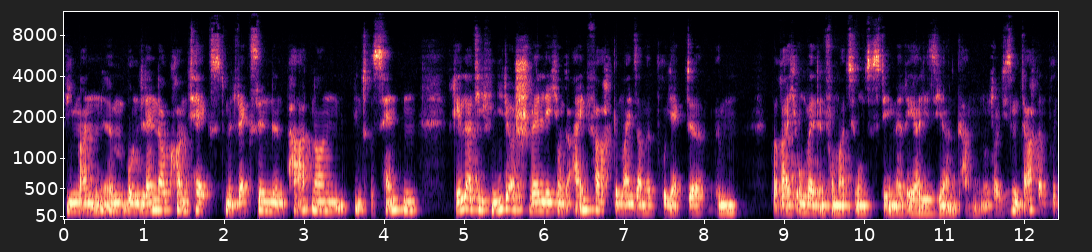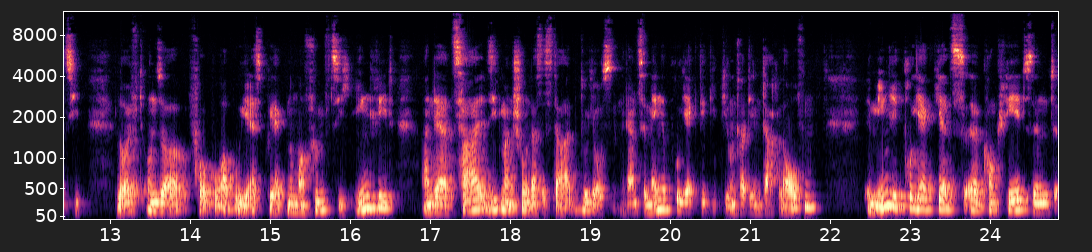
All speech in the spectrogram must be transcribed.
wie man im Bund-Länder-Kontext mit wechselnden Partnern, Interessenten relativ niederschwellig und einfach gemeinsame Projekte im Bereich Umweltinformationssysteme realisieren kann. Und unter diesem Dach im Prinzip läuft unser VCOOP UES-Projekt Nummer 50 Ingrid. An der Zahl sieht man schon, dass es da durchaus eine ganze Menge Projekte gibt, die unter dem Dach laufen. Im Ingrid-Projekt jetzt äh, konkret sind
